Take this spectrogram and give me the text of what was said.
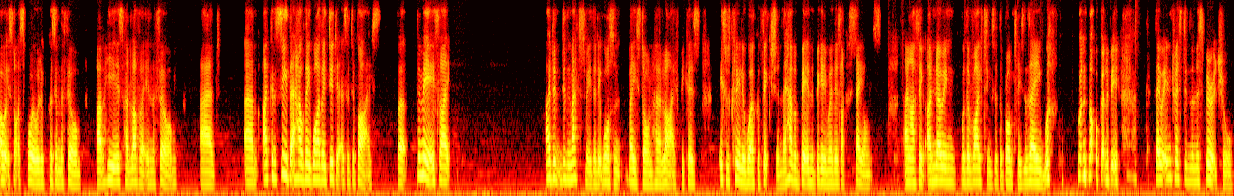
oh it's not a spoiler because in the film um, he is her lover in the film, and um, I can see that how they why they did it as a device. But for me, it's like I didn't didn't matter to me that it wasn't based on her life because this was clearly a work of fiction. They have a bit in the beginning where there's like a séance, and I think I knowing with the writings of the Brontes, they were, were not going to be. They were interested in the spiritual,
